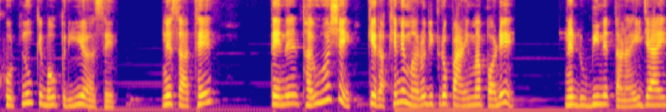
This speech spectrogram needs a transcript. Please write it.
ખોટનું કે બહુ પ્રિય હશે. ને સાથે તેને થયું હશે કે રખેને મારો દીકરો પાણીમાં પડે? ને ડૂબીને તણાઈ જાય?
